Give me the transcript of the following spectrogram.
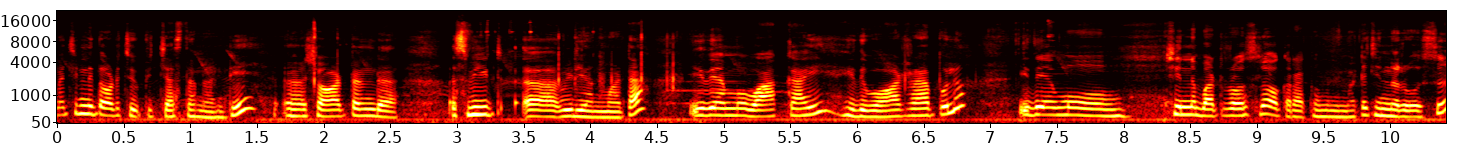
నా చిన్న తోట చూపించేస్తానండి. షార్ట్ అండ్ స్వీట్ వీడియో అనమాట ఇదేమో వాకాయి ఇది వాటర్ యాపిల్ ఇదేమో చిన్న బటర్ రోస్లో ఒక రకం అనమాట చిన్న రోసు.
